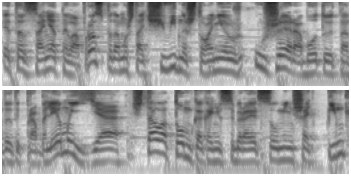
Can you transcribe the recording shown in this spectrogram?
это занятный вопрос, потому что очевидно, что они уже работают над этой проблемой. Я читал о том, как они собираются уменьшать пинг.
